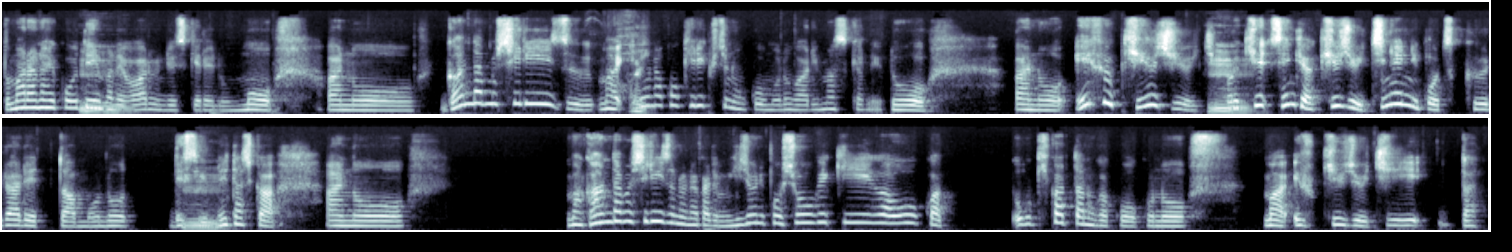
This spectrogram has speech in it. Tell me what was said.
う、止まらないこううテーマではん。あるんですけれども、あの、ガンダムシリーズ、まあ、いはい。ろんなこう切り口のこうものがありますけれど、あの、う F91、これ、きゅん。1991年にこう作られたものですよね。うん。確か、あの、まあ、ガンダムシリーズの中でも非常にこう衝撃が多か、大きかったのが、こう、この、まあ、F91 だっ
